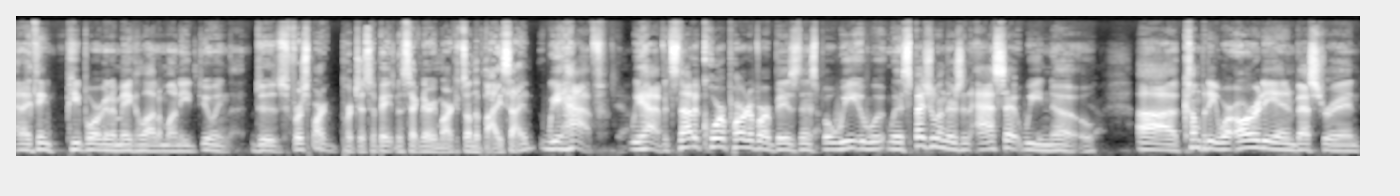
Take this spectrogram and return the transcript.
And I think people are going to make a lot of money doing that. Does FirstMark participate in the secondary markets on the buy side? We have. Yeah. We have. It's not a core part of our business, yeah. but we, especially when there's an asset we know. Uh, company we're already an investor in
